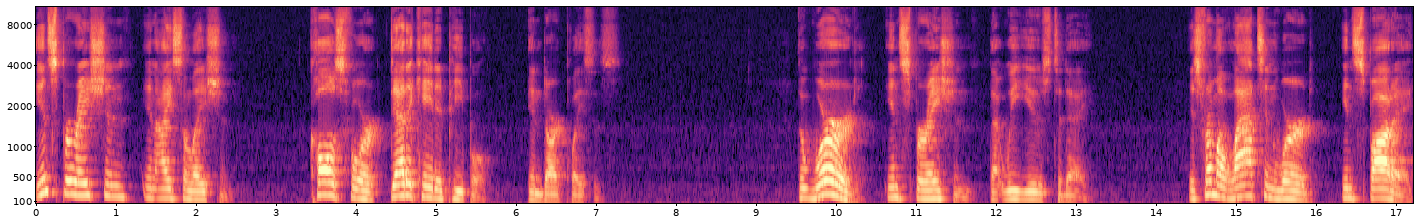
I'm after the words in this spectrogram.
Inspiration in isolation calls for dedicated people in dark places. The word inspiration that we use today is from a Latin word inspire,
